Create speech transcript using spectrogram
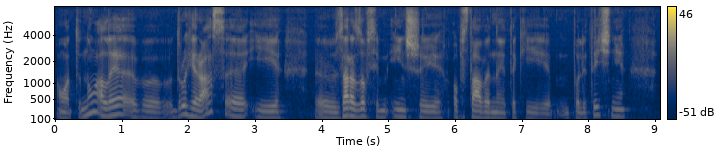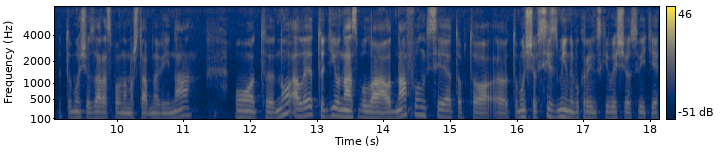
От, ну, але е, другий раз е, і е, зараз зовсім інші обставини, такі політичні, тому що зараз повномасштабна війна. От, ну, але тоді у нас була одна функція, тобто, е, тому що всі зміни в українській вищій освіті е,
